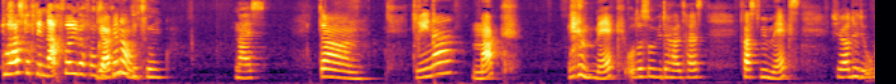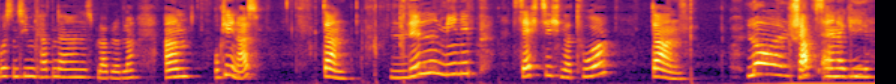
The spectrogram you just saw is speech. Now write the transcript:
du hast doch den Nachfolger von Ja, Kapuno genau. gezogen. Nice. Dann Trina, Mac, Mac oder so wie der halt heißt. Fast wie Max. Schau dir die obersten sieben Karten deines bla bla bla. Ähm, okay, nice. Dann Lil Minip 60 Natur. Dann LOL, Schatzenergie.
